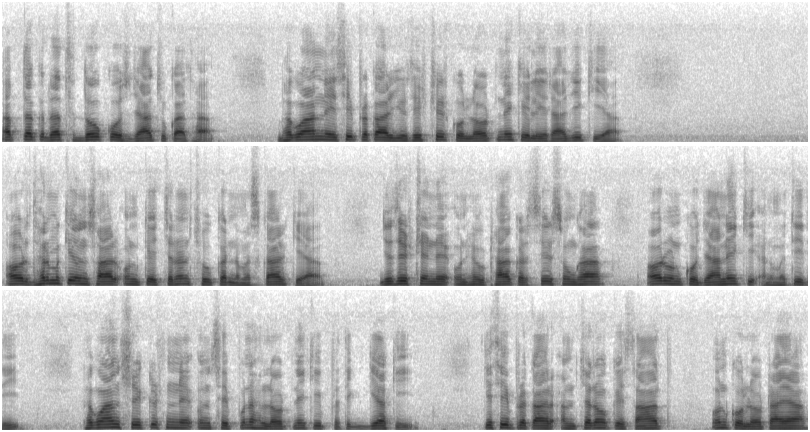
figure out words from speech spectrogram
अब तक रथ दो कोस जा चुका था। भगवान ने इसी प्रकार युधिष्ठिर को लौटने के लिए राज़ी किया और धर्म के अनुसार उनके चरण छूकर नमस्कार किया। युधिष्ठिर ने उन्हें उठाकर सिर सूंघा और उनको जाने की अनुमति दी। भगवान श्री कृष्ण ने उनसे पुनः लौटने की प्रतिज्ञा की। किसी प्रकार अनुचरों के साथ उनको लौटाया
